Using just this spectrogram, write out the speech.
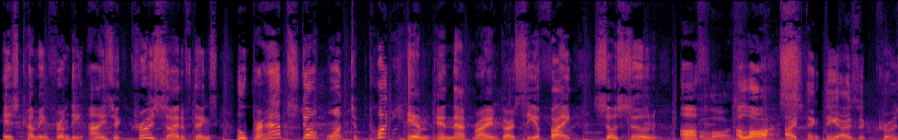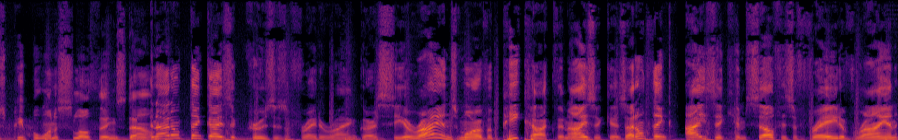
is coming from the Isaac Cruz side of things, who perhaps don't want to put him in that Ryan Garcia fight so soon off A loss. A loss. I think the Isaac Cruz people want to slow things down. And I don't think Isaac Cruz is afraid of Ryan Garcia. Ryan's more of a peacock than Isaac is. I don't think Isaac himself is afraid of Ryan.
